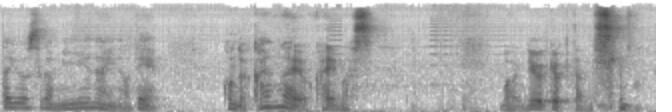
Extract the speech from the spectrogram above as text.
た様子が見えないので今度は考えを変えます。まあ両極端ですけども。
